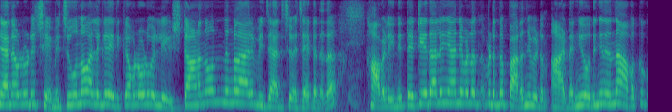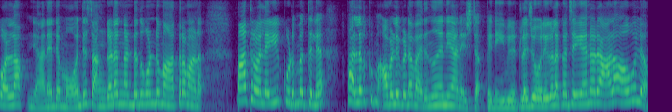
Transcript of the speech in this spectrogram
ഞാൻ അവളോട് ക്ഷമിച്ചു എന്നോ അല്ലെങ്കിൽ എനിക്ക് അവളോട് വലിയ ഇഷ്ടമാണെന്നോ നിങ്ങൾ ആരും വിചാരിച്ചു വെച്ചേക്കരുത്. അവൾ ഇനി തെറ്റിയതാലും ഞാൻ ഇവൾ ഇവിടുന്ന് പറഞ്ഞു വിടും. അടങ്ങി ഒതുങ്ങി നിന്ന് അവൾക്ക് കൊള്ളാം. ഞാൻ എന്റെ മോന്റെ സങ്കടം കണ്ടതുകൊണ്ട് മാത്രമാണ്. മാത്രമല്ല ഈ കുടുംബത്തിൽ പലർക്കും അവൾ ഇവിടെ വരുന്നത് തന്നെയാണ് ഇഷ്ടം. പിന്നെ ഈ വീട്ടിലെ ജോലികളൊക്കെ ചെയ്യാൻ ഒരാളാവുമല്ലോ.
